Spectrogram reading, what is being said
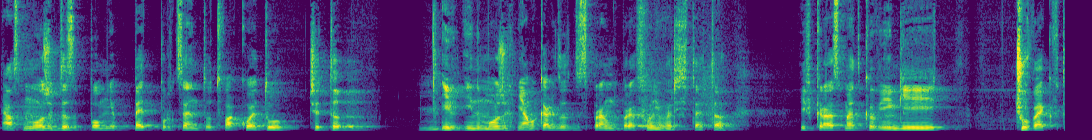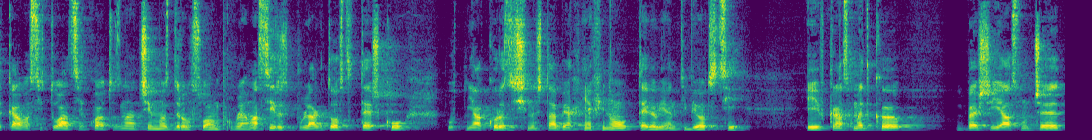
аз не можех да запомня 5% от това, което чета. И, и не можех, няма как да, да справим добре в университета. И в крайна сметка винаги човек в такава ситуация, която знае, че има здравословен проблем. Аз си разболях доста тежко от някои различни неща, бях някакви много тегави антибиотици. И в крайна сметка беше ясно, че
